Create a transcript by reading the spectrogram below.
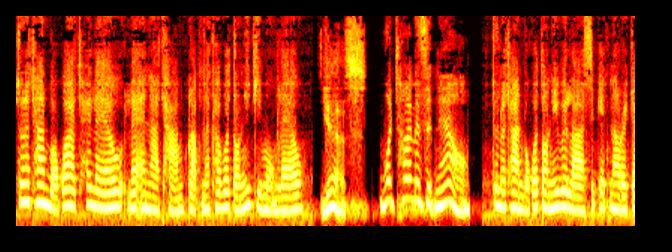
โจนาธานบอกว่าใช่แล้ว และแอนนาถามกลับนะคะว่าตอนนี้กี่โมงแล้ว Yes What time is it now โจนาธานบอกว่าตอนนี้เวลา 11นาฬิก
